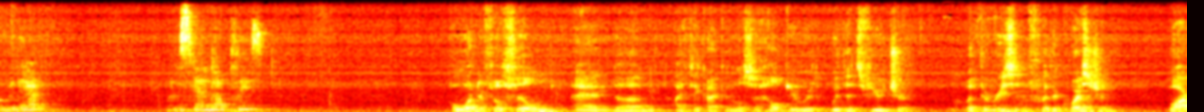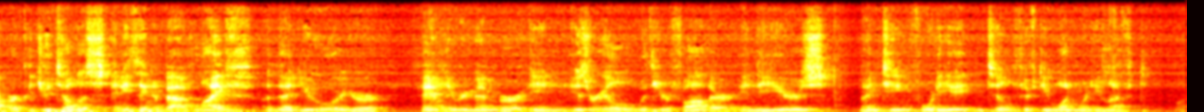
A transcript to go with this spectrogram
Over there? Want to stand up, please? a wonderful film, and um, I think I can also help you with, with its future. But the reason for the question, Barbara, could you tell us anything about life that you or your family remember in Israel with your father in the years 1948 until 51 when he left? Well,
